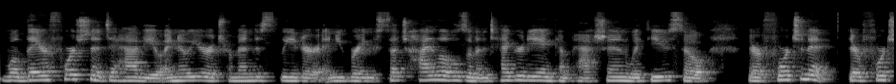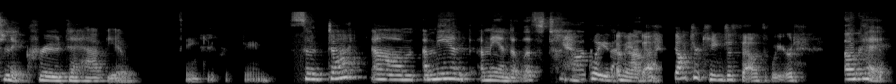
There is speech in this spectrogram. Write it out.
Well, they are fortunate to have you. I know you're a tremendous leader and you bring such high levels of integrity and compassion with you. So they're fortunate, they're fortunate crew to have you. Thank you, Christine. So, Doc, um, Amanda, Amanda, let's talk. Yeah, please, about... Amanda. Dr. King just sounds weird. Okay.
